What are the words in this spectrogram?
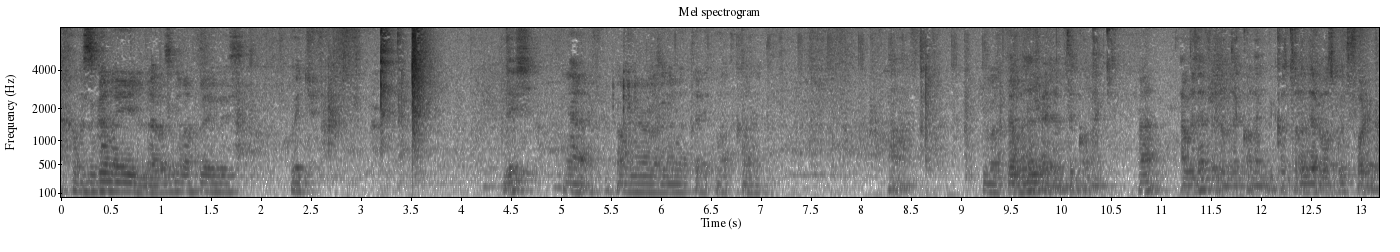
I was gonna yield. I was gonna play this. Which? This? Yeah, if you come here, I was gonna take not connect. Ah, But I was afraid of the connect. Huh? I was afraid of the connect because the other was good for you.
